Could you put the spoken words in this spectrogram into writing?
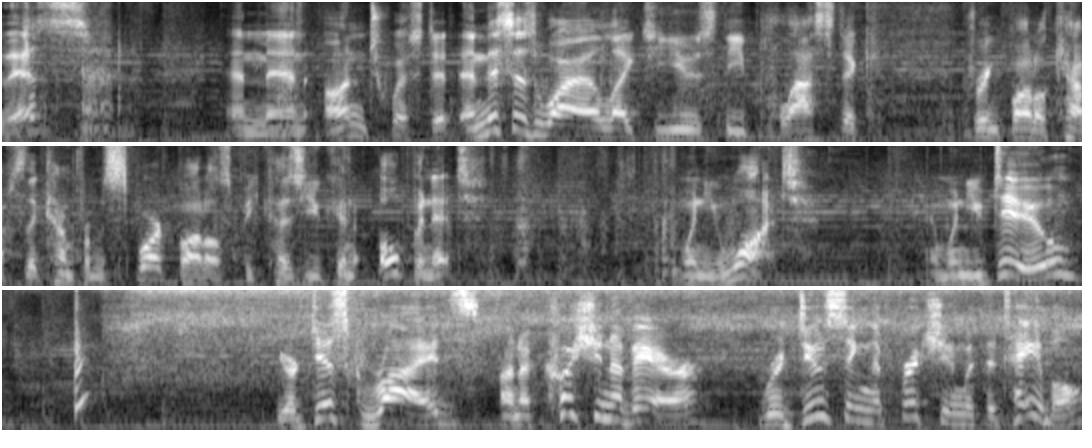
this, and then untwist it. And this is why I like to use the plastic drink bottle caps that come from sport bottles because you can open it when you want. And when you do, your disc rides on a cushion of air, reducing the friction with the table,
